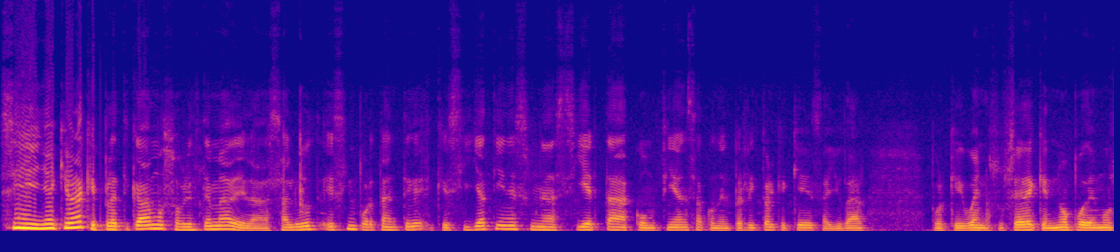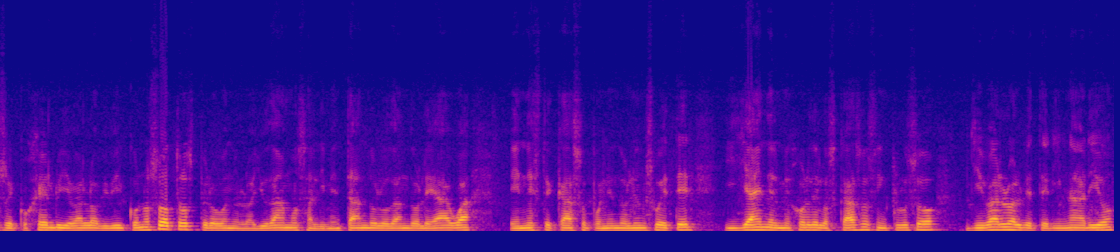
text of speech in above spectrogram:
Sí, ya que ahora que platicábamos sobre el tema de la salud, es importante que si ya tienes una cierta confianza con el perrito al que quieres ayudar, porque bueno, sucede que no podemos recogerlo y llevarlo a vivir con nosotros, pero bueno, lo ayudamos alimentándolo, dándole agua, en este caso poniéndole un suéter y ya en el mejor de los casos incluso llevarlo al veterinario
